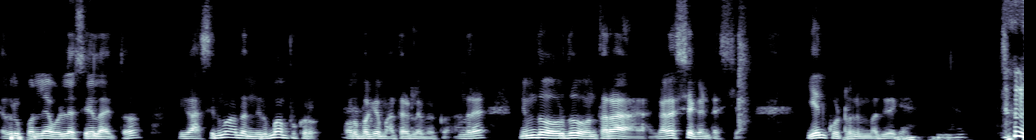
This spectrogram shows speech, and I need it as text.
ಟಗರು ಪಲ್ಯ ಒಳ್ಳೆ ಸೇಲ್ ಆಯಿತು. ಈಗ ಆ ಸಿನಿಮಾದ ನಿರ್ಮಾಪಕರು ಅವ್ರ ಬಗ್ಗೆ ಮಾತಾಡಲೇಬೇಕು. ಅಂದರೆ ನಿಮ್ಮದು ಅವ್ರದ್ದು ಒಂಥರ ಗಳಸ್ಯ ಗಂಟಸ್ಯ ಏನು ಕೊಟ್ರು ನಿಮ್ಮ ಮದುವೆಗೆ? ನನ್ನ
